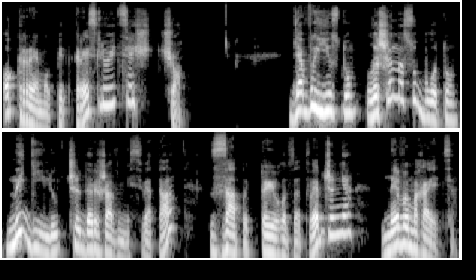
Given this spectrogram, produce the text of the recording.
окремо підкреслюється, що для виїзду лише на суботу, неділю чи державні свята запит та його затвердження не вимагається.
